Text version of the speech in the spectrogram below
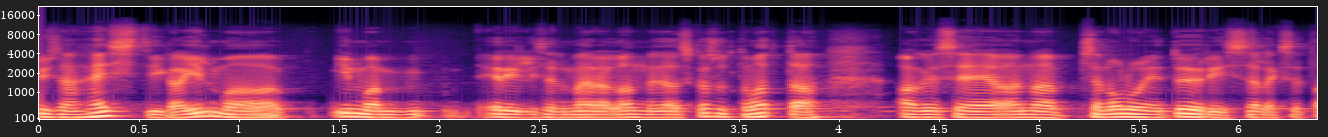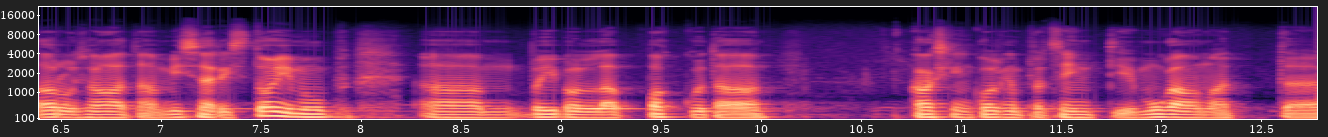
üsna hästi ka ilma, ilma erilisel määral andmeteadust kasutamata. aga see annab, see on oluline tööriist selleks, et aru saada, mis äris toimub. Ähm, võib-olla pakkuda kakskümmend, kolmkümmend protsenti mugavamat äh,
